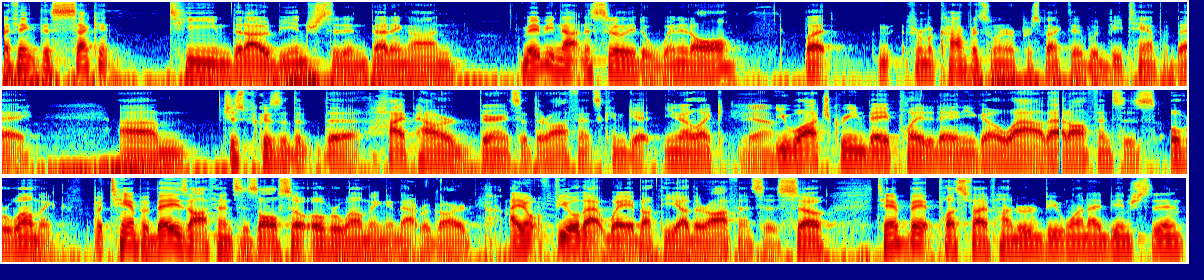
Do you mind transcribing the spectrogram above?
I think the second team that I would be interested in betting on, maybe not necessarily to win it all, but from a conference winner perspective, would be Tampa Bay. Um, just because of the, the high powered variance that their offense can get. You know, like yeah. you watch Green Bay play today and you go, wow, that offense is overwhelming. But Tampa Bay's offense is also overwhelming in that regard. Yeah. I don't feel that way about the other offenses. So Tampa Bay at plus 500 would be one I'd be interested in.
